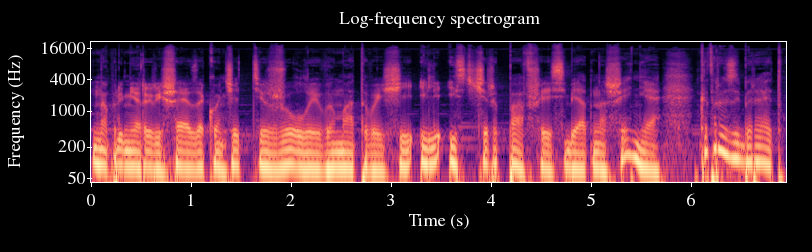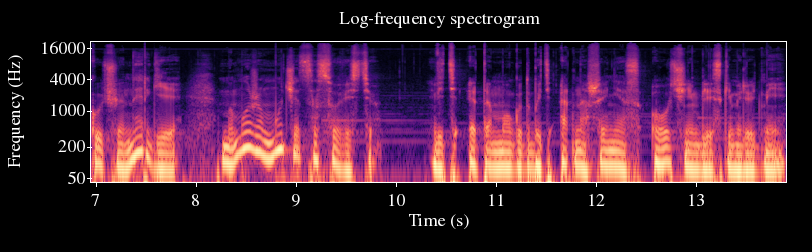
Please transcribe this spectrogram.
Например, решая закончить тяжелые, выматывающие или исчерпавшие себя отношения, которые забирают кучу энергии, мы можем мучиться совестью. Ведь это могут быть отношения с очень близкими людьми,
